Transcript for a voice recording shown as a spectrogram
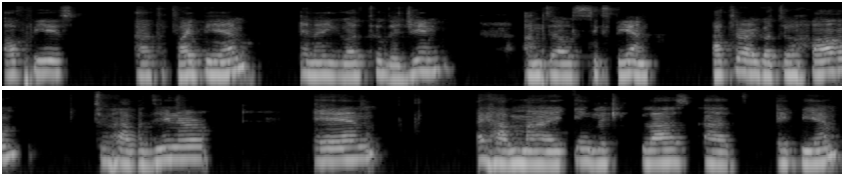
office at 5 p.m. and I go to the gym until 6 p.m. After I go to home to have a dinner and I have my English class at 8 p.m.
